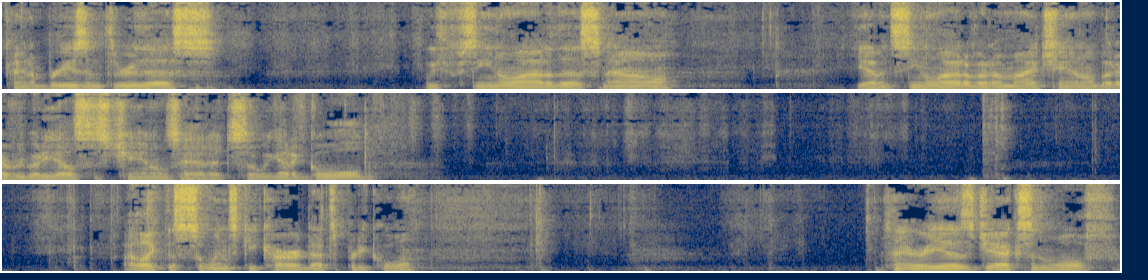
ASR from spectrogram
Kind of breezing through this. We've seen a lot of this now. You haven't seen a lot of it on my channel, but everybody else's channels had it. So we got a gold. I like the Sawinski card. That's pretty cool. There he is, Jackson Wolf.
